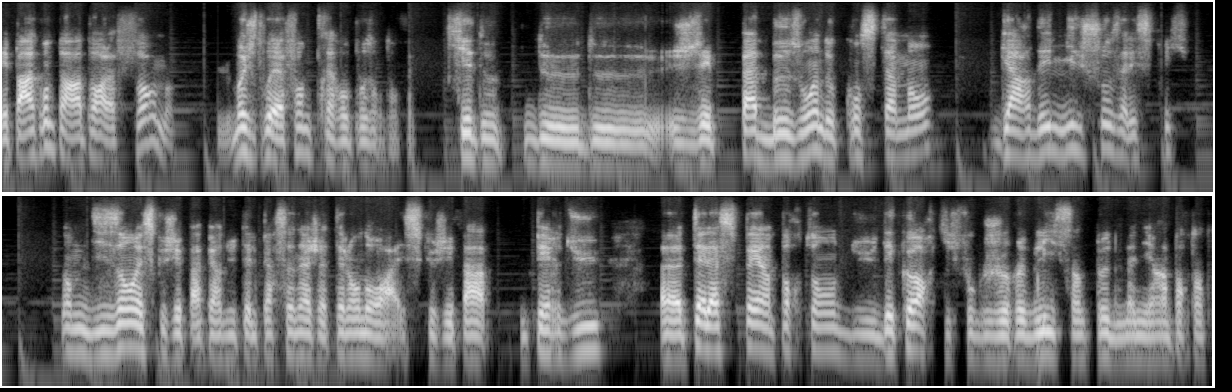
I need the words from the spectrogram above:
mais par contre, par rapport à la forme, moi, j'ai trouvé la forme très reposante, en fait qui est de, de, de j'ai pas besoin de constamment garder mille choses à l'esprit. En me disant est-ce que j'ai pas perdu tel personnage à tel endroit? Est-ce que j'ai pas perdu euh, tel aspect important du décor qu'il faut que je reglisse un peu de manière importante?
